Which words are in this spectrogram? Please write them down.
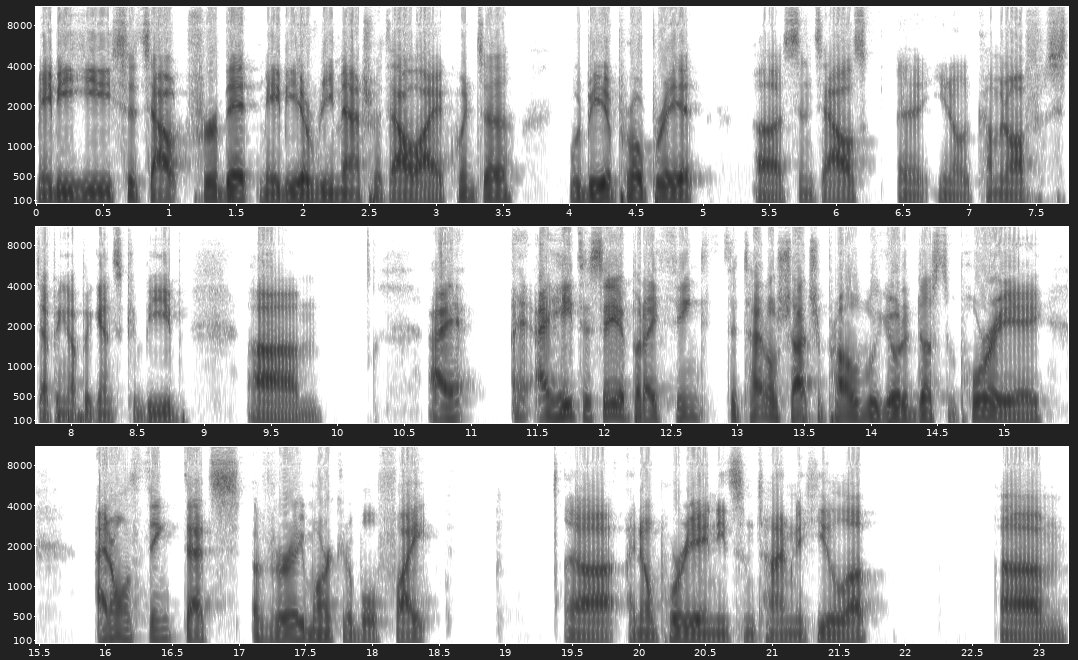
Maybe he sits out for a bit. Maybe a rematch with Al Iaquinta would be appropriate uh, since Al's, uh, you know, coming off stepping up against Khabib. Um, I, I, I hate to say it, but I think the title shot should probably go to Dustin Poirier. I don't think that's a very marketable fight. Uh, I know Poirier needs some time to heal up. Um,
